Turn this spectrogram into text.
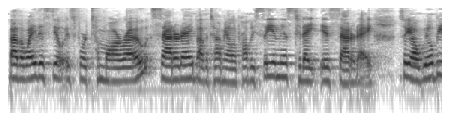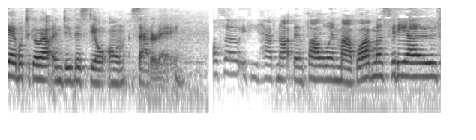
By the way, this deal is for tomorrow, Saturday. By the time y'all are probably seeing this, today is Saturday. So y'all will be able to go out and do this deal on Saturday. Also, if you have not been following my Vlogmas videos,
